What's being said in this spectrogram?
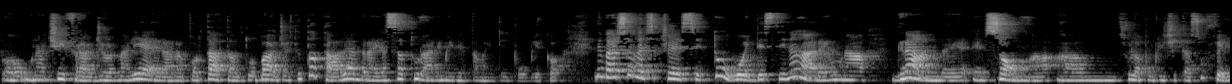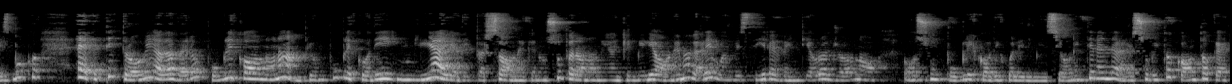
oh, una cifra giornaliera rapportata al tuo budget totale andrai a saturare immediatamente il pubblico. Diverso invece se tu vuoi destinare una grande eh, somma um, sulla pubblicità su Facebook e ti trovi ad avere un pubblico non ampio, un pubblico di migliaia di persone che non superano neanche il milione, magari vuoi investire 20 euro al giorno su un pubblico di quelle dimensioni, ti renderai subito conto che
